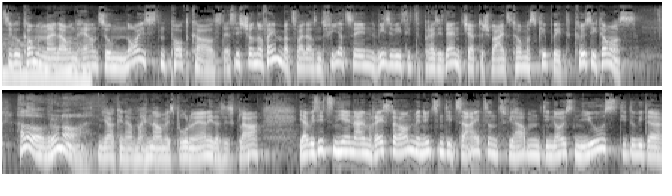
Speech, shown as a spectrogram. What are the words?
Herzlich willkommen, meine Damen und Herren, zum neuesten Podcast. Es ist schon November 2014. Vize-Vizepräsident Chapter Schweiz Thomas Kipwit. Grüß dich, Thomas. Hallo Bruno. Ja, genau, mein Name ist Bruno Erni, das ist klar. Ja, wir sitzen hier in einem Restaurant, wir nützen die Zeit und wir haben die neuesten News, die du wieder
